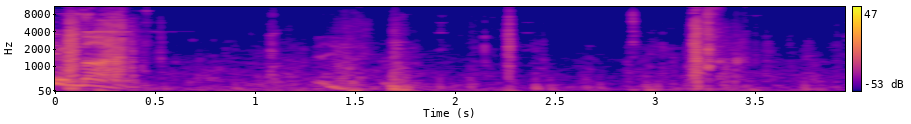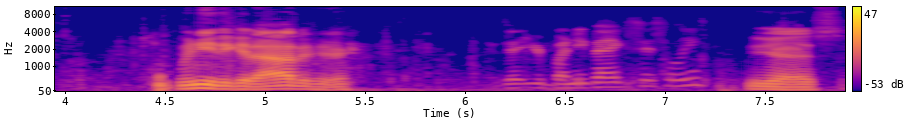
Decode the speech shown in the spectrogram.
Setting mine. We need to get out of here. Is that your bunny bag, Sicily? Yes.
